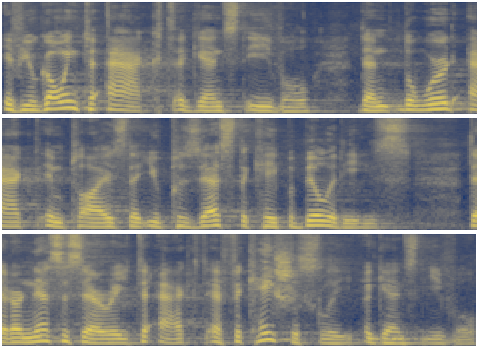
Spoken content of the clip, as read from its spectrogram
If you're going to act against evil, then the word act implies that you possess the capabilities that are necessary to act efficaciously against evil,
